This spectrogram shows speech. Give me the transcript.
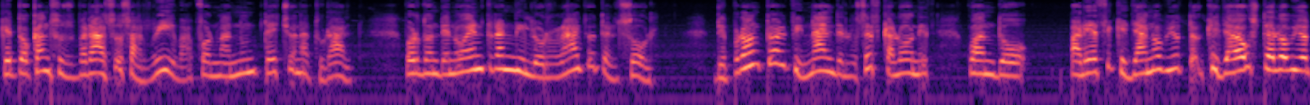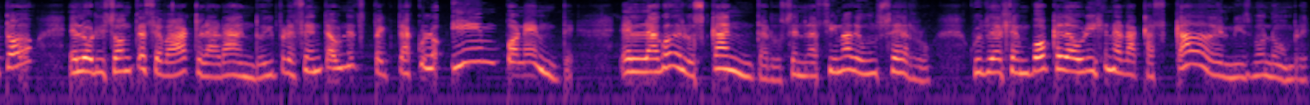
que tocan sus brazos arriba, formando un techo natural, por donde no entran ni los rayos del sol. De pronto, al final de los escalones, cuando parece que ya no vio que ya usted lo vio todo, el horizonte se va aclarando y presenta un espectáculo imponente el lago de los Cántaros, en la cima de un cerro, cuyo desemboque da origen a la cascada del mismo nombre.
